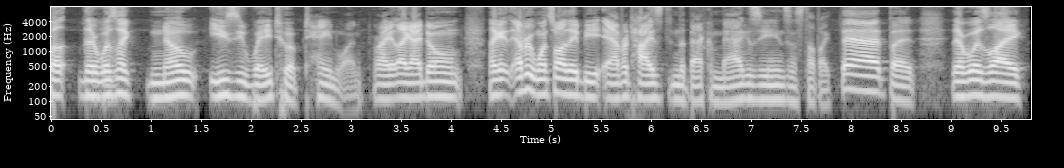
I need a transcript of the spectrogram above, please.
but there was like no easy way to obtain one, right? Like I don't like every once in a while they'd be advertised in the back of magazines and stuff like that, but there was like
